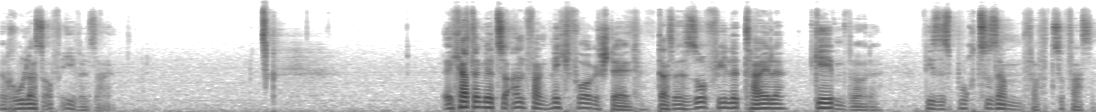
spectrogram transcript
Rulers of Evil sein. Ich hatte mir zu Anfang nicht vorgestellt, dass es so viele Teile geben würde, dieses Buch zusammenzufassen.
